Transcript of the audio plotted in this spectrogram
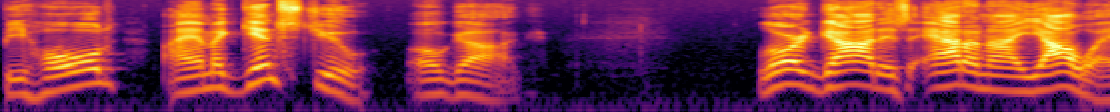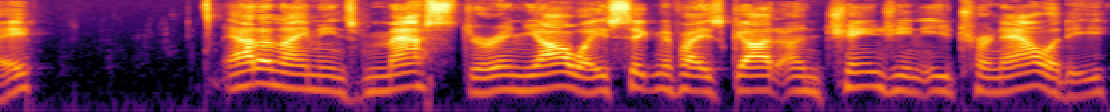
behold, I am against you, O Gog. Lord God is Adonai Yahweh, Adonai means master, and Yahweh signifies God unchanging eternality,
